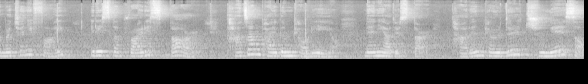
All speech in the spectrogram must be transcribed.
Number 25. It is the brightest star. 가장 밝은 별이에요. Many other star. 다른 별들 중에서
